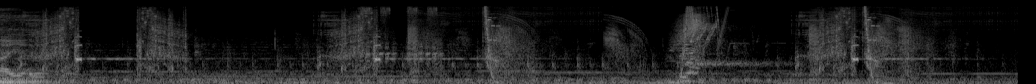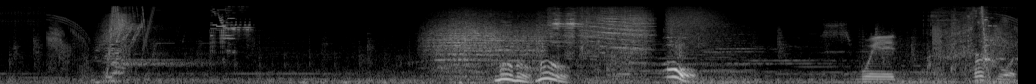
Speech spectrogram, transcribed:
Ah, yeah. That's cool. Moo moo moo. Oh! Sweet. First blood.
